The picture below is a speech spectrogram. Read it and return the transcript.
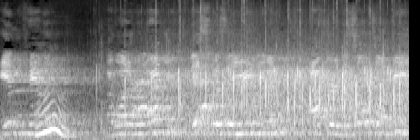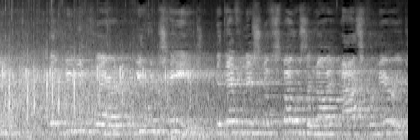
in Canada. Hmm. I want to remind you, this was the union, after an assault on me, that we declared we would change the definition of spouse and not ask for marriage.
